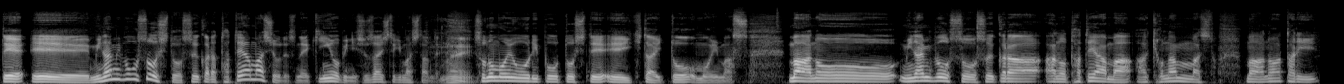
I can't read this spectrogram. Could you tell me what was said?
て、えー、南房総市とそれから館山市をですね、金曜日に取材してきましたんで、はい、その模様をリポートしてい、えー、きたいと思います。まあ、あのー、南房総、それから、あの、館山、鋸南町と、まあ、あの辺り、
